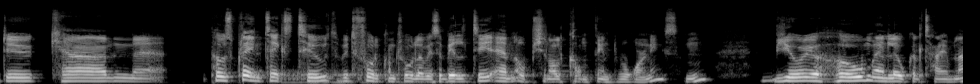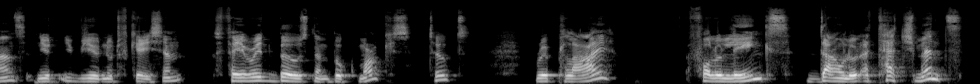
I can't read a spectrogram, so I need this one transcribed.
du kan eh, post plain text tooth with full control of visibility and optional content warnings. Mm. View your home and local timelines. View notification. Favorite, boost and bookmarks. Toot. Reply. Follow links. Download attachments.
